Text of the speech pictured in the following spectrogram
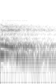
Amen.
